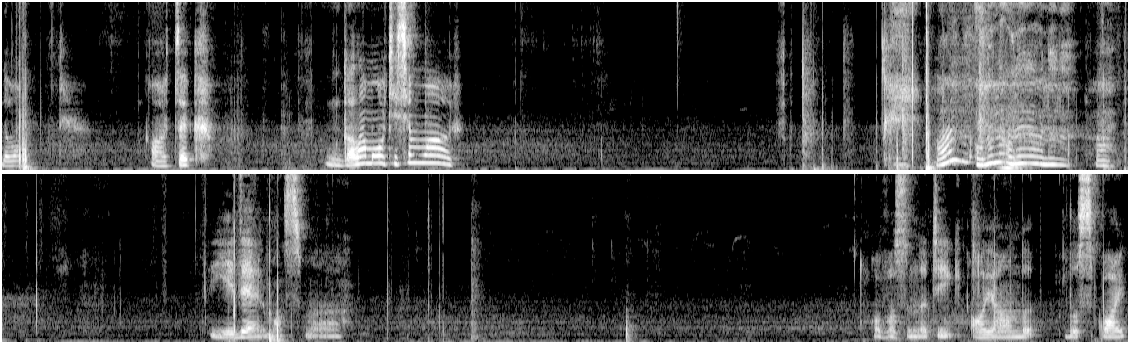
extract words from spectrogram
Devam. Artık Gala Mortis'im var. Lan ananı ananı ananı. Ha. Yedi elmas mı? Kafasında tik, ayağında da spike.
